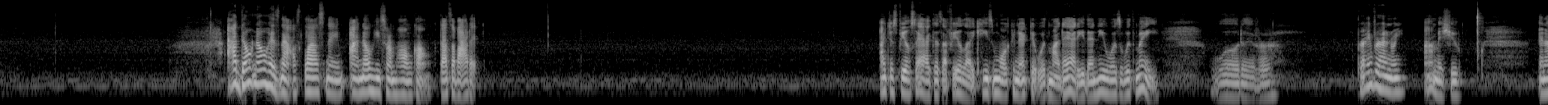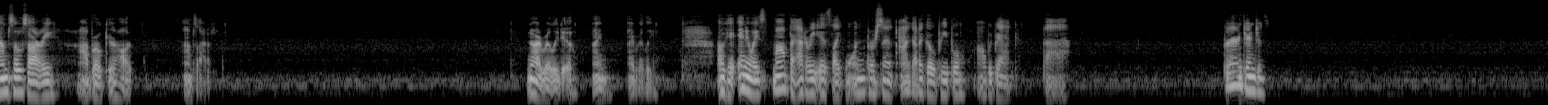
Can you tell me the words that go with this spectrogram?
I don't know his last name. I know he's from Hong Kong. That's about it. I just feel sad because I feel like he's more connected with my daddy than he was with me. Whatever. Praying for Henry. I miss you. And I'm so sorry I broke your heart. I'm sorry. No, I really do. I'm I really Okay, anyways, my battery is like 1%. I gotta go, people. I'll be back. Bye. Prayer intentions.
